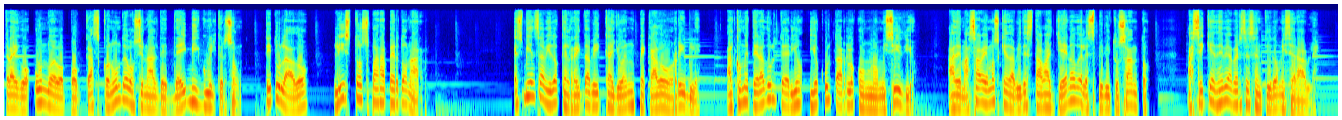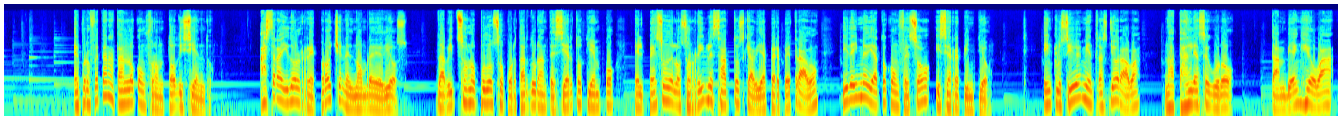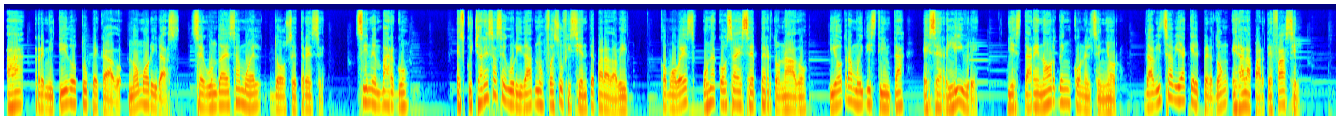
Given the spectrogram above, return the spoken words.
traigo un nuevo podcast con un devocional de David Wilkerson titulado Listos para perdonar. Es bien sabido que el rey David cayó en un pecado horrible al cometer adulterio y ocultarlo con un homicidio. Además sabemos que David estaba lleno del Espíritu Santo, así que debe haberse sentido miserable. El profeta Natán lo confrontó diciendo, Has traído el reproche en el nombre de Dios David solo pudo soportar durante cierto tiempo el peso de los horribles actos que había perpetrado y de inmediato confesó y se arrepintió. Inclusive mientras lloraba, Natán le aseguró, también Jehová ha remitido tu pecado, no morirás. Segunda de Samuel 12:13. Sin embargo, escuchar esa seguridad no fue suficiente para David. Como ves, una cosa es ser perdonado y otra muy distinta es ser libre y estar en orden con el Señor. David sabía que el perdón era la parte fácil,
